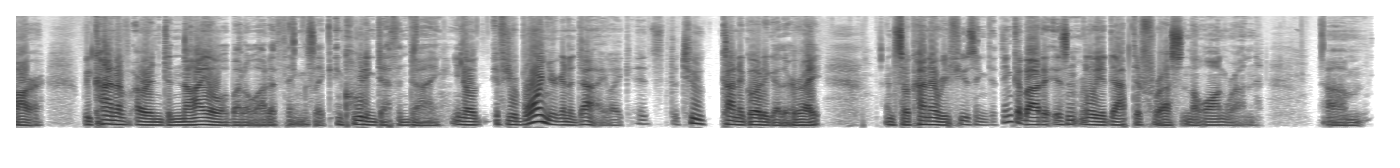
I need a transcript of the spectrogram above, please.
are. We kind of are in denial about a lot of things, like including death and dying. You know, if you're born, you're going to die. Like it's the two kind of go together, right? And so, kind of refusing to think about it isn't really adaptive for us in the long run. Um,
